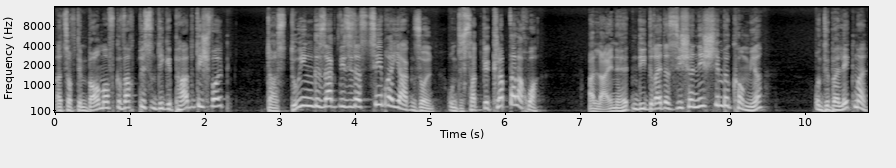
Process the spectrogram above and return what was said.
als du auf dem Baum aufgewacht bist und die Geparde dich wollten? Da hast du ihnen gesagt, wie sie das Zebra jagen sollen. Und es hat geklappt, Alachwa. Alleine hätten die drei das sicher nicht hinbekommen, ja? Und überleg mal,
